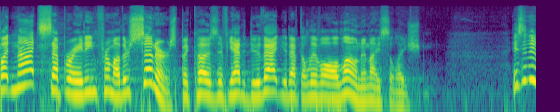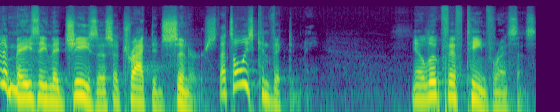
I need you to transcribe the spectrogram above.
but not separating from other sinners, because if you had to do that, you'd have to live all alone in isolation. Isn't it amazing that Jesus attracted sinners? That's always convicted me. You know, Luke 15, for instance.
